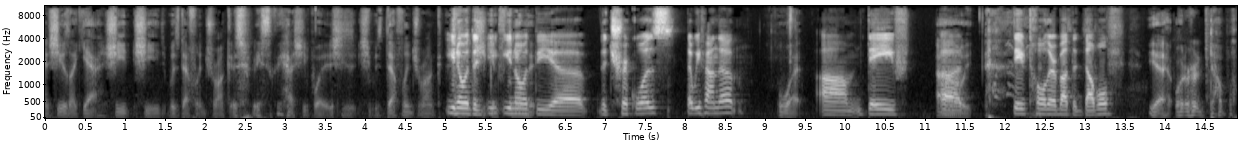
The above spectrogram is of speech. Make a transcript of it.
And she was like, "Yeah, she she was definitely drunk." Is basically how she put it. She she was definitely drunk. You know what the you, you know what it. the uh the trick was that we found out. What? Um, Dave. Uh, oh, Dave told her about the double. yeah. Order a double.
